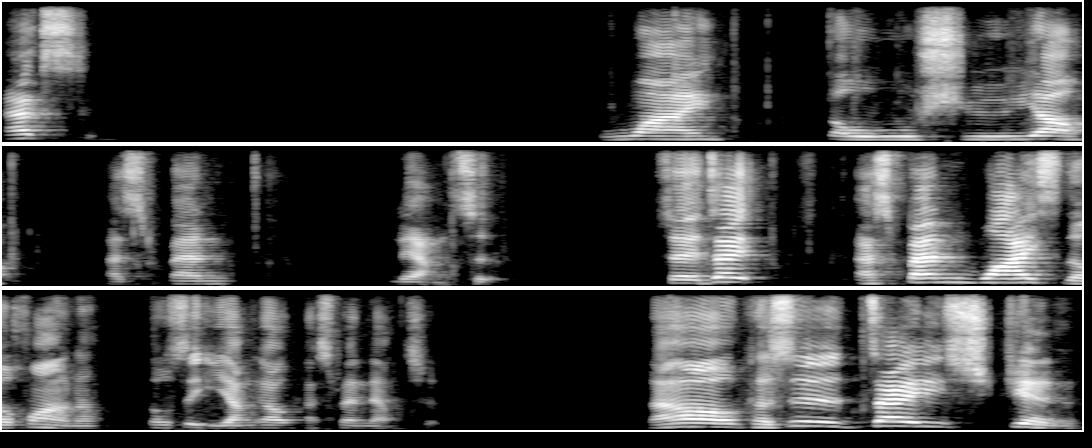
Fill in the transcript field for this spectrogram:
x、y 都需要 expand 两次，所以在 expand y 的话呢，都是一样要 expand 两次。然后可是，在选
